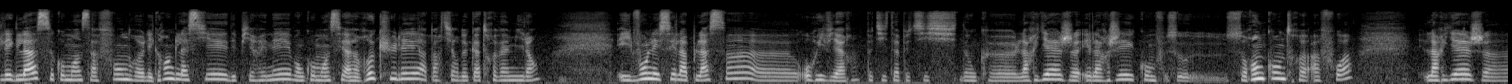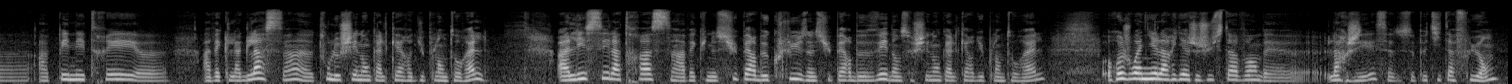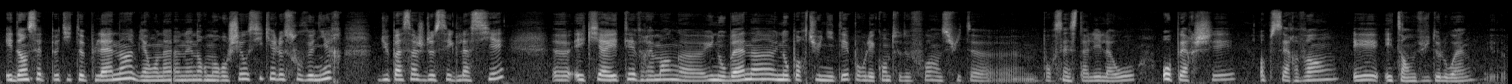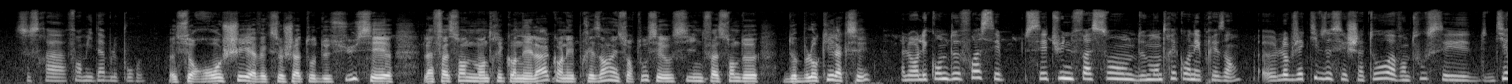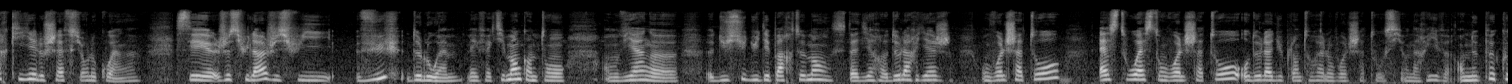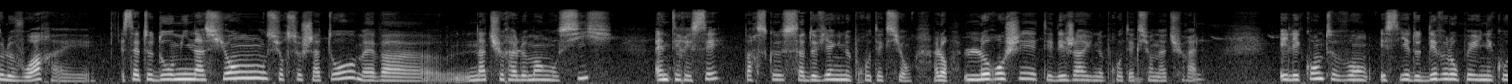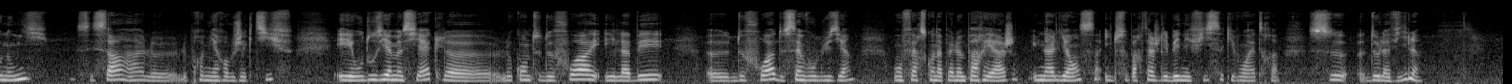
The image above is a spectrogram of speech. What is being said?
Les glaces commencent à fondre, les grands glaciers des Pyrénées vont commencer à reculer à partir de 80 000 ans. Et ils vont laisser la place euh, aux rivières petit à petit. Donc euh, l'Ariège et se, se, rencontrent à fois. L'Ariège euh, a pénétré avec la glace hein, tout le chaînon calcaire du Plantorel a laissé la trace avec une superbe cluse, un superbe V dans ce chaînon calcaire du Plantorel. Rejoignez l'Ariège juste avant ben, l'Arger, ce, petit affluent. Et dans cette petite plaine, eh bien, on a un énorme rocher aussi qui est le souvenir du passage de ces glaciers euh, et qui a été vraiment euh, une aubaine, une opportunité pour les comtes de foi ensuite euh, pour s'installer là-haut, au perché, observant et étant vu de loin. Ce sera formidable pour eux ce rocher avec ce château dessus, c'est la façon de montrer qu'on est là, qu'on est présent, et surtout c'est aussi une façon de, de bloquer l'accès alors les contes de foi, c'est une façon de montrer qu'on est présent. Euh, L'objectif de ces châteaux, avant tout, c'est de dire qui est le chef sur le coin. Hein. C'est je suis là, je suis vu de l'OM. Effectivement, quand on, on vient euh, du sud du département, c'est-à-dire de l'Ariège, on voit le château. Est-ouest, on voit le château. Au-delà du Plantorel, on voit le château aussi. On arrive, on ne peut que le voir. Et cette domination sur ce château va naturellement aussi intéresser parce que ça devient une protection. Alors le rocher était déjà une protection naturelle et les comtes vont essayer de développer une économie. C'est ça hein, le, premier objectif. Et au XIIe siècle, euh, le comte de Foix et l'abbé euh, de Foix, de Saint-Volusien, vont faire ce qu'on appelle un paréage, une alliance. Ils se partagent les bénéfices qui vont être ceux de la ville.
